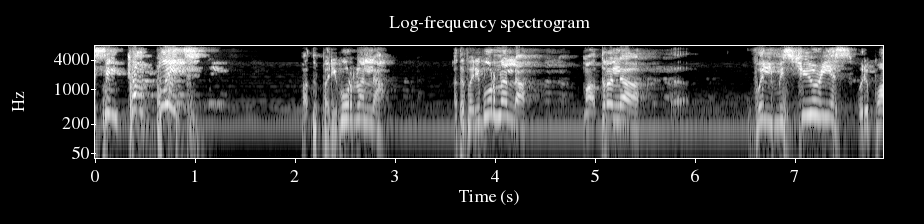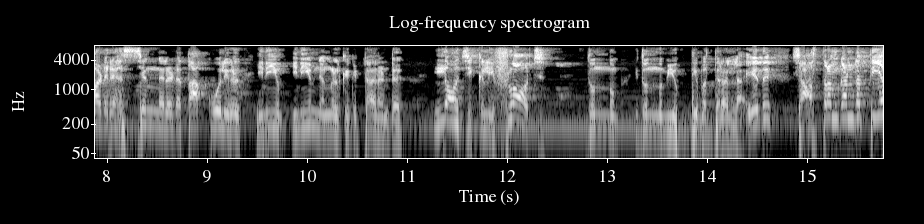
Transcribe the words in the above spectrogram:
is incomplete. അത് പരിപൂർണല്ല. അത് പരിപൂർണല്ല. മാത്രല്ല വിൽ മിസ്റ്റീരിയസ് ഒരുപാട് രഹസ്യങ്ങളുടെ താക്കോലുകൾ ഇനിയും ഇനിയും ഞങ്ങൾക്ക് കിട്ടാനുണ്ട്. ലോജിക്കലി ഫ്ലോട്ട് ഇതൊന്നും ഇതൊന്നും യുക്തിഭദ്രല്ല ഏത്? ശാസ്ത്രം കണ്ടെത്തിയ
